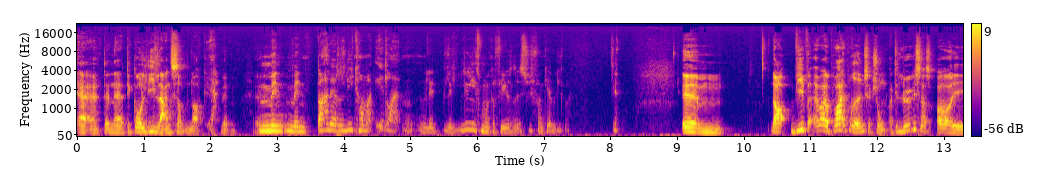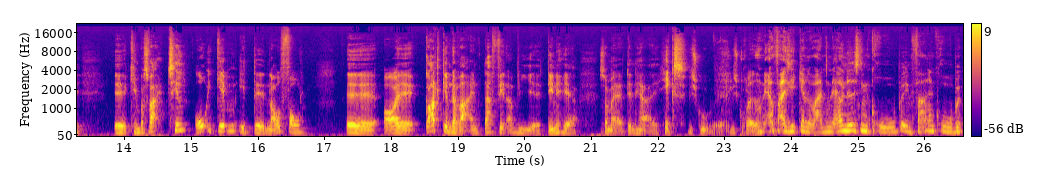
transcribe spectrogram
ja, ja den er, det går lige langsomt nok Ja. med dem. Men, men bare det, at der lige kommer et eller andet, lidt, lidt lille smule grafik, og sådan, det synes jeg fungerer vildt godt. Øhm, nå, vi var jo på vej på redningssektionen, og det lykkedes os at øh, øh, kæmpe os vej til og igennem et øh, Northfort. Øh, og øh, godt gennem af vejen, der finder vi øh, denne her, som er den her øh, heks, vi skulle, øh, vi skulle redde. Hun er jo faktisk ikke gennem vejen. Hun er jo nede i sådan en gruppe, en fangegruppe,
